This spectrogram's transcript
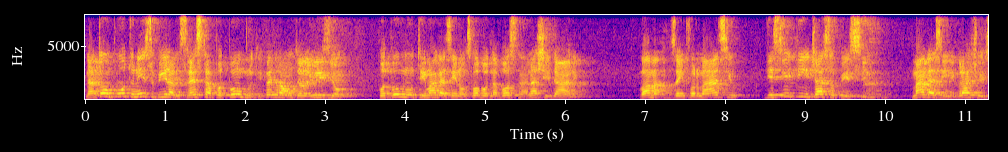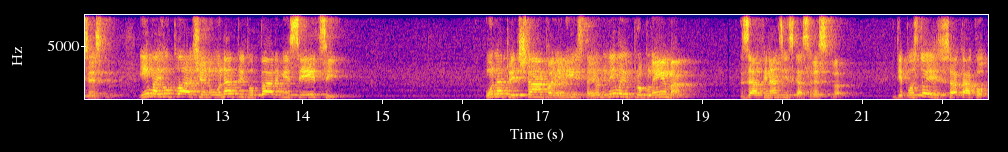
Na tom putu nisu birali sredstva potpomognuti federalnom televizijom, potpomognuti magazinom Slobodna Bosna, naši dani, vama za informaciju, gdje svi ti časopisi, magazini, braćo i sestri, imaju uplaćeno unaprijed po par mjeseci unaprijed štampanje lista i oni nemaju problema za financijska sredstva, gdje postoje svakako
